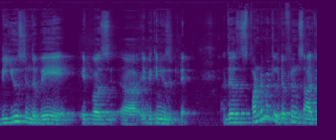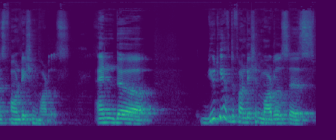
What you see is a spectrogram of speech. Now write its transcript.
be used in the way it was. Uh, we can use it today. The fundamental difference are these foundation models, and the beauty of the foundation models is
